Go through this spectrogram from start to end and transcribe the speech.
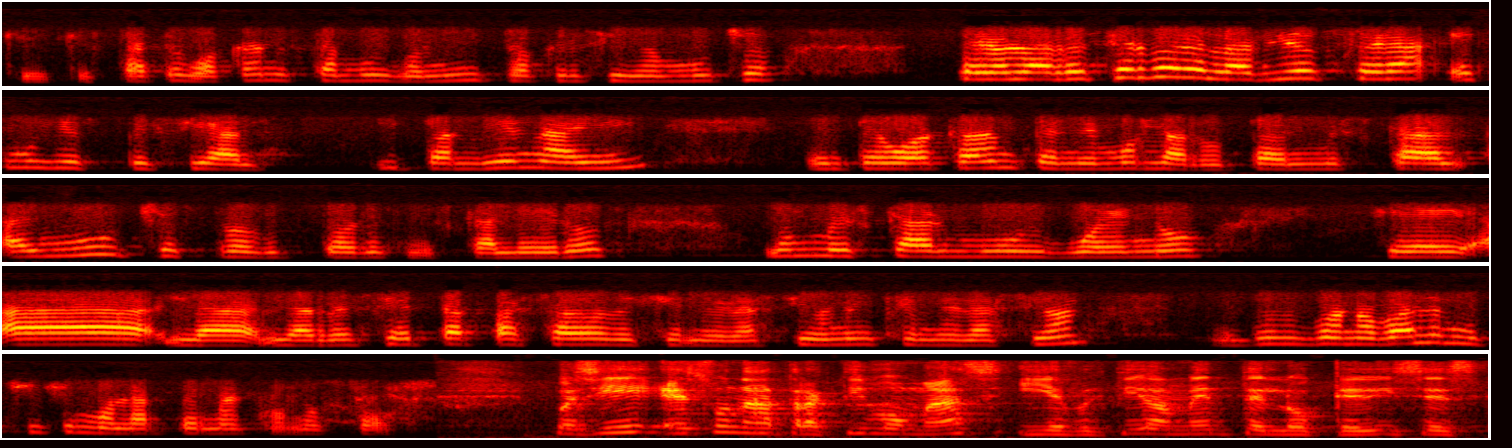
que, está Tehuacán, está muy bonito, ha crecido mucho, pero la reserva de la biosfera es muy especial y también ahí en Tehuacán tenemos la ruta del mezcal. Hay muchos productores mezcaleros, un mezcal muy bueno que ha, la, la receta ha pasado de generación en generación entonces, bueno, vale muchísimo la pena conocer. Pues sí, es un atractivo más y efectivamente lo que dices,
